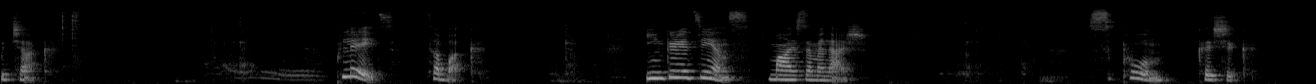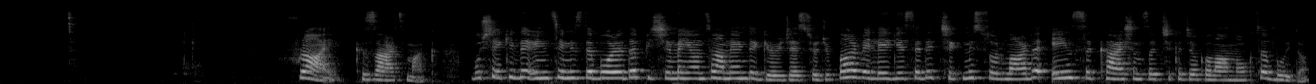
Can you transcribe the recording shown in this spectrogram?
bıçak. Plate, tabak. Ingredients, malzemeler. Spoon, kaşık. Fry, kızartmak. Bu şekilde ünitemizde bu arada pişirme yöntemlerini de göreceğiz çocuklar ve LGS'de çıkmış sorularda en sık karşımıza çıkacak olan nokta buydu.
